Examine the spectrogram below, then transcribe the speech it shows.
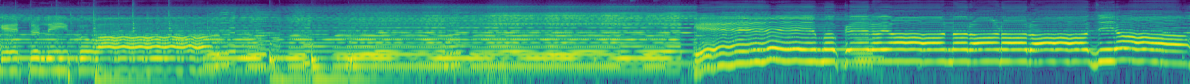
કેટલીક વાર. કેમ કે રહ્યા નરાણા રાજિયા?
